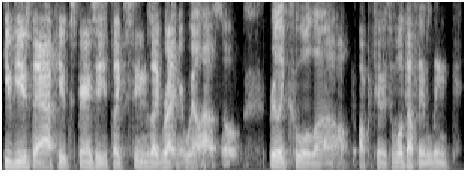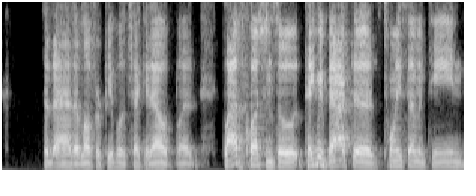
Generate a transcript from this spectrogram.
you've used the app, you experience it. It's like seems like right in your wheelhouse. So really cool uh, opportunity. So we'll definitely link to that. I'd love for people to check it out. But last question. So take me back to 2017.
